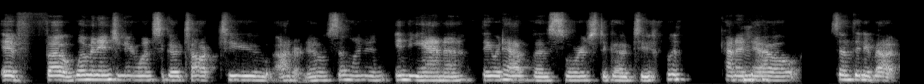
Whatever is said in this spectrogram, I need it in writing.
if a woman engineer wants to go talk to, I don't know, someone in Indiana, they would have a source to go to and kind of mm-hmm. know something about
